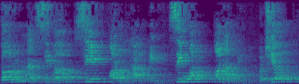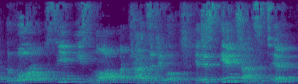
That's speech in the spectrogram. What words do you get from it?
Tarun and Seema seem unhappy. Seem what? Unhappy. But here, the verb seem is not a transitive verb. It is intransitive.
